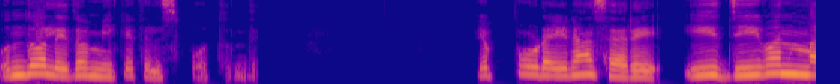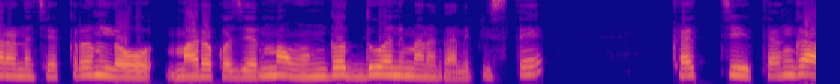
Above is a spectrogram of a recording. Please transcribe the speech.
ఉందో లేదో మీకే తెలిసిపోతుంది. ఎప్పుడైనా సరే ఈ జీవన్ మరణ చక్రంలో మరొక జన్మ ఉండొద్దు అని మనకు అనిపిస్తే ఖచ్చితంగా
